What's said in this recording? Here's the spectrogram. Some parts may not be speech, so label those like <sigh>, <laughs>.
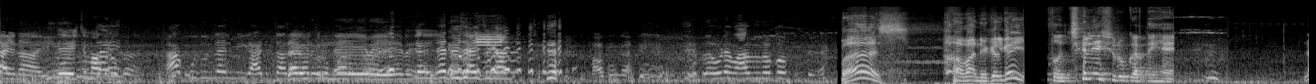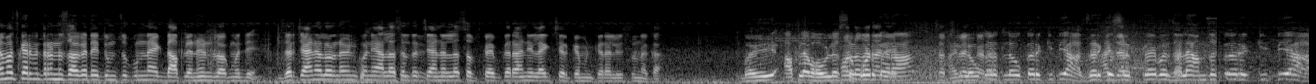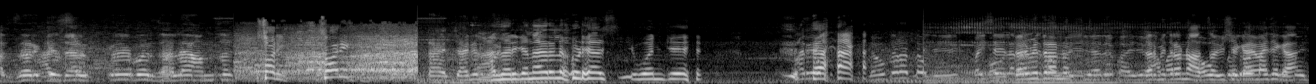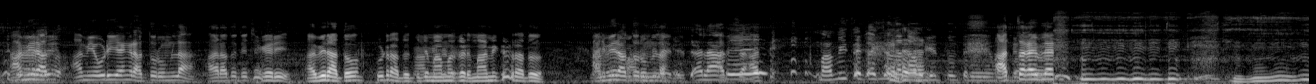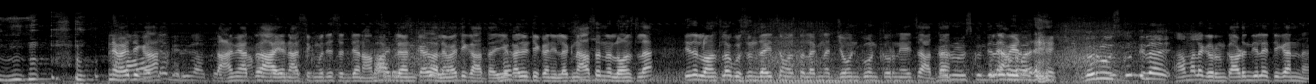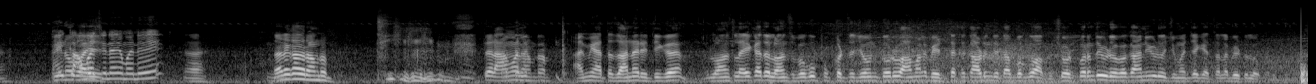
आहे ना इथे यायची मागून. हा कुदून जाईल? मी गाडी जाय चालू उतरून. ए. <laughs> मागून का एवढे मारू नको. बस हवा निकल गई. तो चलिए शुरू करते हैं। नमस्कार मित्रांनो स्वागत आहे तुमचं पुन्हा एकदा आपल्या नवीन ब्लॉगमध्ये जर चॅनलवर नवीन कोणी आला असेल तर चॅनलला सबस्क्राईब करा आणि लाईक शेअर कमेंट करायला विसरू नका. भाई आपल्या भाऊला Follow सपोर्ट करा रे. करा Subscribe आणि लवकरात लवकर किती हजार के हजार. सबस्क्रायबर झाले आमचं? तर किती हजार के हजार. सबस्क्रायबर झाले आमचं? सॉरी सॉरी चॅनल आजारी का नाही रे एवढे अशी वन के लवकरात लवकर पैसे यायला तर मित्रांनो पैसे यायला पाहिजे. तर मित्रांनो आम्हाला आजचा विषय काय माहिती का? पैसे आम्ही राहतो आम्ही एवढी यंग राहतो रूमला हा राहतो त्याच्या घरी. अभि राहतो. कुठं राहतो? त्याच्या मामाकडे मामीकडे राहतो. आणि मी राहतो रूमला त्याला अरे. मामीचं कशाला नाव <laughs> घेतोस रे. आजचा काय प्लॅन माहिती का. तर आम्ही आता आहे नाशिकमध्ये सध्या ना. आमचा प्लॅन काय झालं माहिती का? आता एखाद्या ठिकाणी लग्न असं ना लॉन्चला तिथे लॉन्चला घुसून जायचं मस्त लग्नात जेवण बिवण करून यायचं आता. घरून उचकून भेट- आम्हाला. घरून उचकून दिलंय. आम्हाला घरून काढून दिलंय तिघांना. कामाची. नाही म्हणे. हा. झालं का राम राम. तर आम्हाला आम्ही आता जाणार आहे तिघं. लॉन्चला एखादं लॉन्च बघू फुकटचं जेवण करू. आम्हाला भेटतं का काढून देता बघू आपण. शेवटपर्यंत व्हिडिओ बघा आणि व्हिडिओची मजा घ्या. चला भेटू लवकर.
